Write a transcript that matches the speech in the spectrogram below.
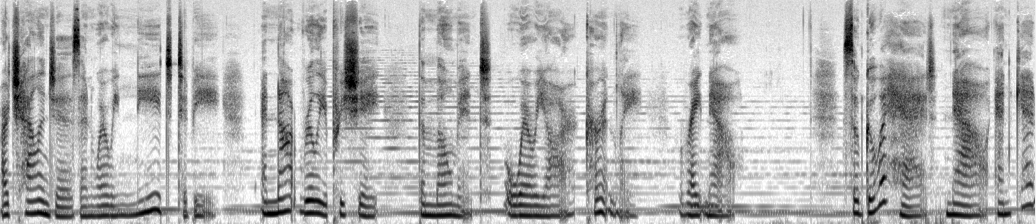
our challenges and where we need to be and not really appreciate the moment where we are currently, right now. So go ahead now and get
